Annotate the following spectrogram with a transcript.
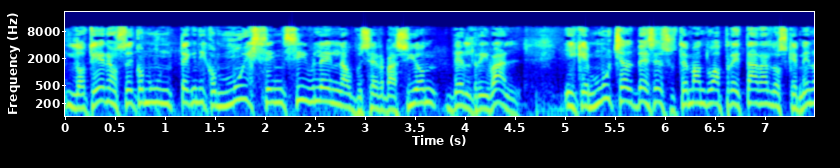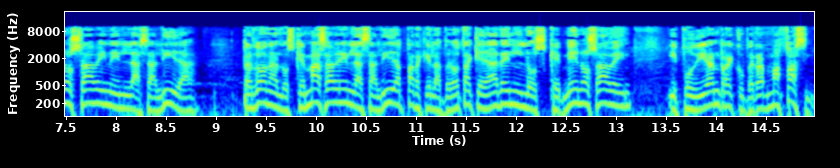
lo tiene usted como un técnico muy sensible en la observación del rival y que muchas veces usted mandó a apretar a los que menos saben en la salida. Perdón, a los que más saben en la salida para que la pelota quedara en los que menos saben y pudieran recuperar más fácil.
